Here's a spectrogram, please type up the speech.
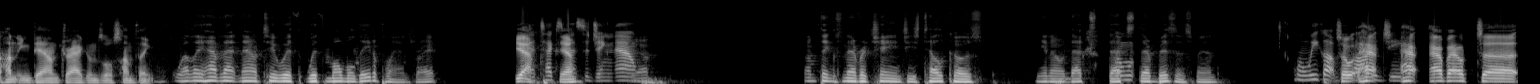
hunting down dragons or something. Well, they have that now too with with mobile data plans, right? Yeah, text yeah. messaging now. Yep. Some things never change. These telcos, you know, that's that's Um, their business, man. When we got So how, Prodigy, how, how about uh,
